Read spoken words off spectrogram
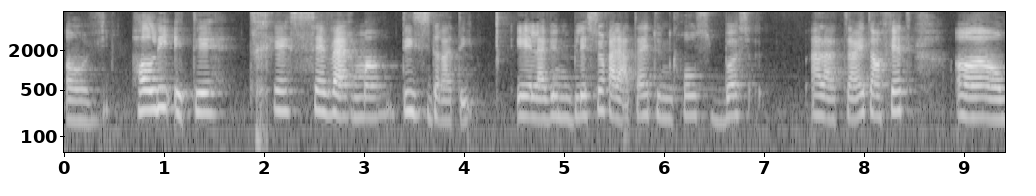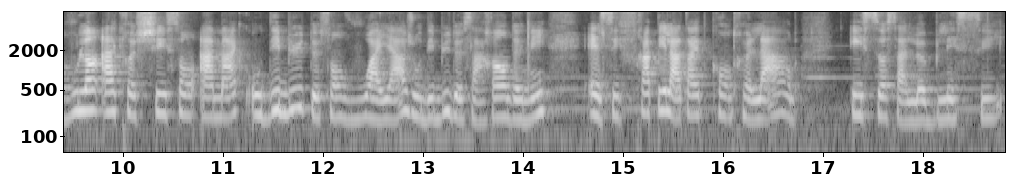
en vie. Holly était très sévèrement déshydratée et elle avait une blessure à la tête, une grosse bosse à la tête. En fait, en voulant accrocher son hamac au début de son voyage, au début de sa randonnée, elle s'est frappée la tête contre l'arbre et ça, ça l'a blessée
